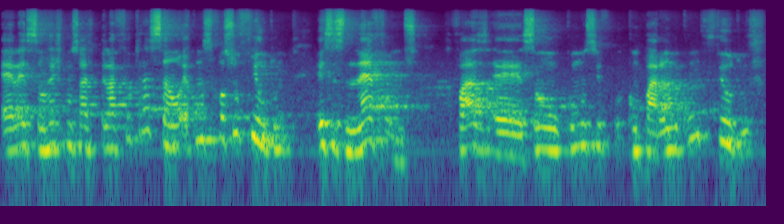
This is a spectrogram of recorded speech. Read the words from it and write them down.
Elas são responsáveis pela filtração. É como se fosse o filtro. Esses néfrons faz, é, são como se comparando com filtros.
